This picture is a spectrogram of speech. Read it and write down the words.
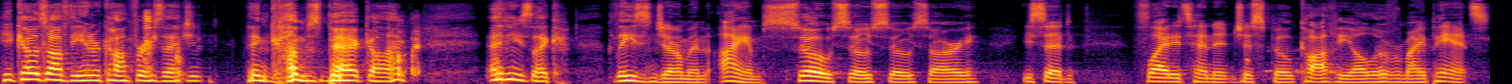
he goes off the intercom for a second, then comes back on, and he's like, "Ladies and gentlemen, I am so so so sorry." He said, "Flight attendant just spilled coffee all over my pants."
